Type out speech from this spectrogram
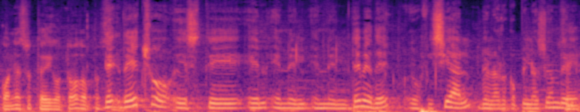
Con eso te digo todo. Pues, De, sí. de hecho, este, en, en el, en el DVD oficial de la recopilación de Sí.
